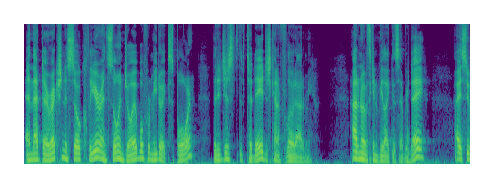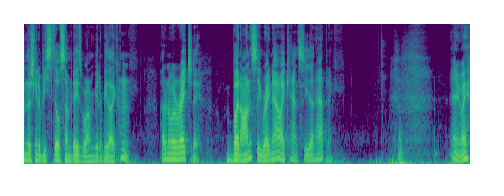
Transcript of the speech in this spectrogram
And that direction is so clear and so enjoyable for me to explore that it just today just kind of flowed out of me. I don't know if it's going to be like this every day. I assume there's going to be still some days where I'm going to be like, "Hmm, I don't know what to write today." But honestly, right now I can't see that happening. Anyway,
